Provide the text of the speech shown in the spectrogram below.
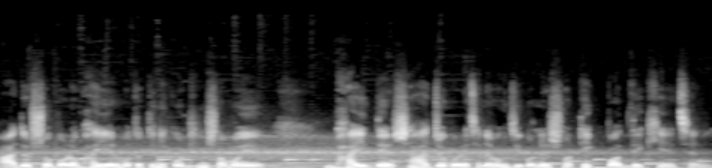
আদর্শ বড় ভাইয়ের মতো তিনি কঠিন সময়ে ভাইদের সাহায্য করেছেন এবং জীবনের সঠিক পথ দেখিয়েছেন।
